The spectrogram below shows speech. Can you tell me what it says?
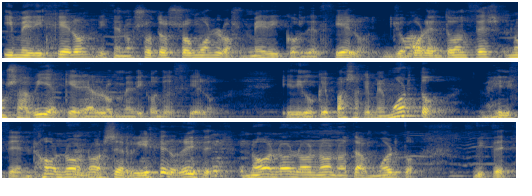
y me dijeron, dice, nosotros somos los médicos del cielo. Yo por entonces no sabía que eran los médicos del cielo. Y digo, ¿qué pasa? ¿Que me he muerto? Me dice, no, no, no, se rieron. dice, no, no, no, no, no te has muerto. Dice,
